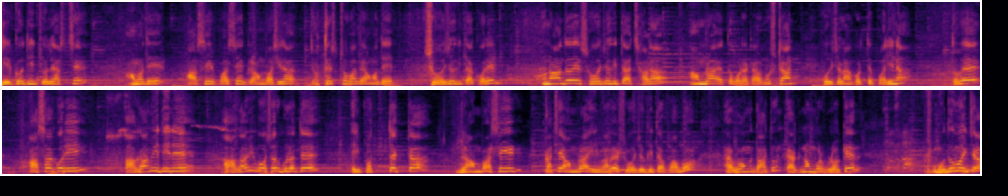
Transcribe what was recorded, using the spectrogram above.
দীর্ঘদিন চলে আসছে। আমাদের আশেপাশে গ্রামবাসীরা যথেষ্টভাবে আমাদের সহযোগিতা করেন। ওনাদের সহযোগিতা ছাড়া আমরা এত বড় একটা অনুষ্ঠান পরিচালনা করতে পারি না। তবে আশা করি আগামী দিনে, আগামী বছরগুলোতে এই প্রত্যেকটা গ্রামবাসীর কাছে আমরা এইভাবে সহযোগিতা পাব এবং দাতুন এক নম্বর ব্লকের মধুমৈচা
